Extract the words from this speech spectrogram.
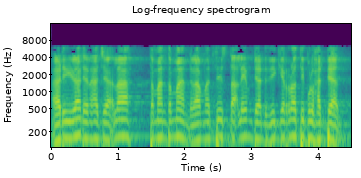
Hadirilah dan ajaklah teman-teman dalam majlis taklim dan zikir rotibul haddad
